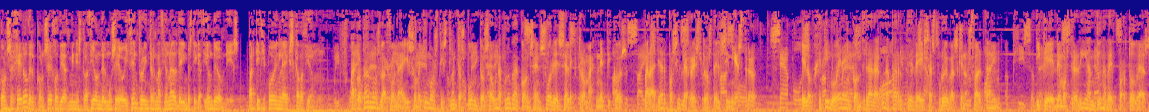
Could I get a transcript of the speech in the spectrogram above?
consejero del Consejo de Administración del Museo y Centro Internacional de Investigación de OVNIs, participó en la excavación. Acotamos la zona y sometimos distintos puntos a una prueba con sensores electromagnéticos para hallar posibles restos del siniestro. El objetivo era encontrar alguna parte de esas pruebas que nos faltan y que demostrarían de una vez por todas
